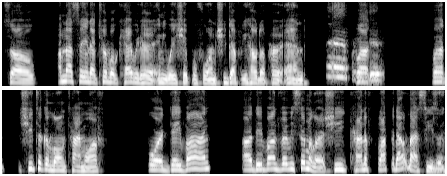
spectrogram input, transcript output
so I'm not saying that Turbo carried her in any way, shape, or form. She definitely held up her end. Eh, but good. but she took a long time off. For Da'Vonne, uh, Da'Vonne's very similar. She kind of flopped it out last season.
